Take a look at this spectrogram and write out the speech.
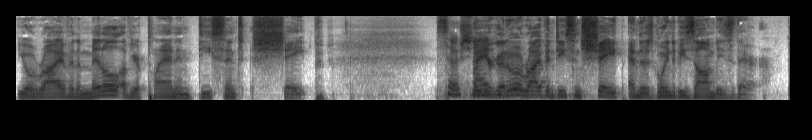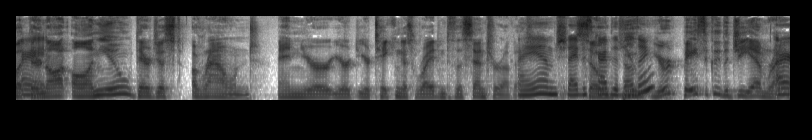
you arrive in the middle of your plan in decent shape. So should But I? you're going to arrive in decent shape, and there's going to be zombies there. But All they're right. not on you; they're just around, and you're you're you're taking us right into the center of it. I am. Should I describe the building? You, are basically the GM right, All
